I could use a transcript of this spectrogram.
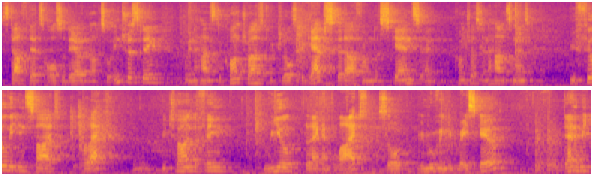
stuff that's also there and not so interesting. We enhance the contrast, we close the gaps that are from the scans and contrast enhancements. We fill the inside black. We turn the thing real black and white, so removing the grayscale. Then we,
